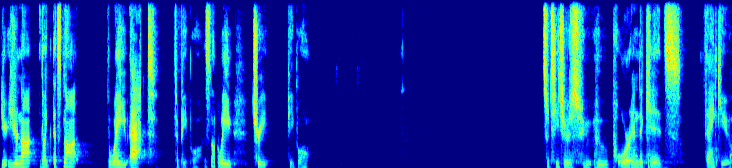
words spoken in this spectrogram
You're not, like, that's not the way you act to people, it's not the way you treat people. So, teachers who, who pour into kids, thank you.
